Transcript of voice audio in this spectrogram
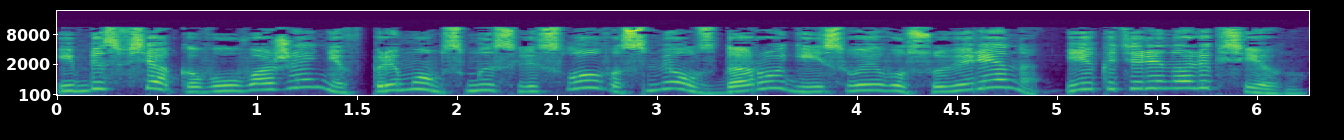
и без всякого уважения в прямом смысле слова смел с дороги и своего суверена, и Екатерину Алексеевну,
